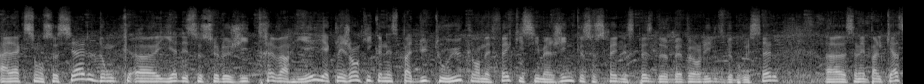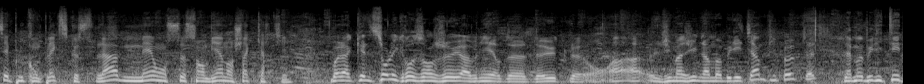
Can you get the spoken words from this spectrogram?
à l'action sociale, donc euh, il y a des sociologies très variées. Il y a que les gens qui connaissent pas du tout Uccle, en effet, qui s'imaginent que ce serait une espèce de Beverly Hills de Bruxelles. Euh, ce n'est pas le cas, c'est plus complexe que cela, mais on se sent bien dans chaque quartier. Voilà, quels sont les gros enjeux à venir de, de Uccle On a, J'imagine la mobilité un petit peu peut-être? La mobilité,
